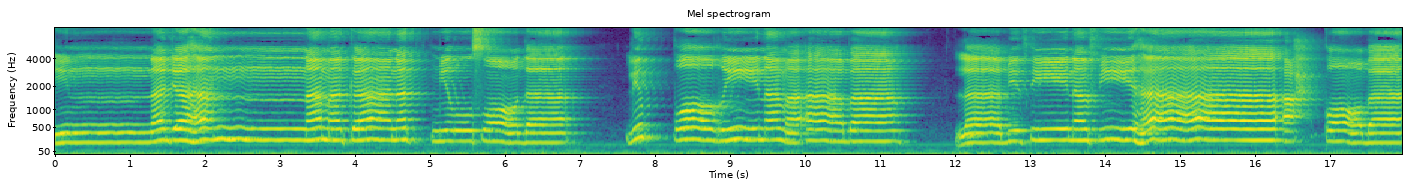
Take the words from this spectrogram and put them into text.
إن جهنم كانت مرصادا للطاغين مآبا. لابثين فيها أحقابا.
